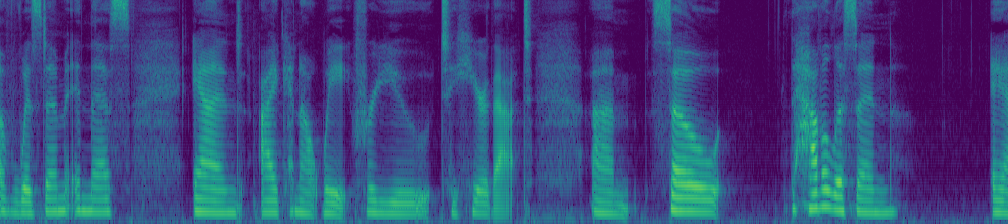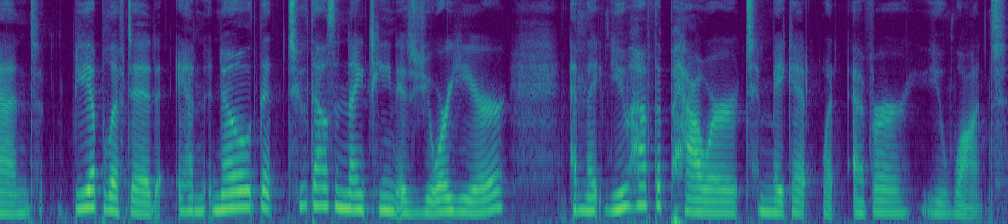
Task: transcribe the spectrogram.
of wisdom in this. And I cannot wait for you to hear that. Um, so have a listen and be uplifted and know that 2019 is your year and that you have the power to make it whatever you want.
